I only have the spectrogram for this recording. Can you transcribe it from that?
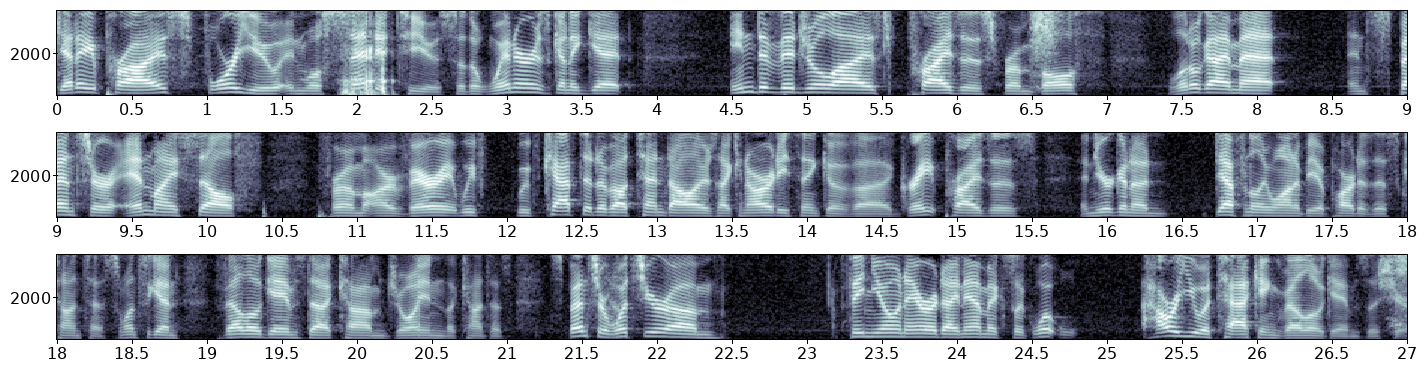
get a prize for you, and we'll send it to you. So the winner is going to get individualized prizes from both Little Guy Matt and Spencer and myself from our very. We've we've capped it about ten dollars. I can already think of uh, great prizes, and you're going to definitely want to be a part of this contest. So once again, velogames.com. Join the contest. Spencer, what's your um, Fignon aerodynamics like? What? How are you attacking Velo games this year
